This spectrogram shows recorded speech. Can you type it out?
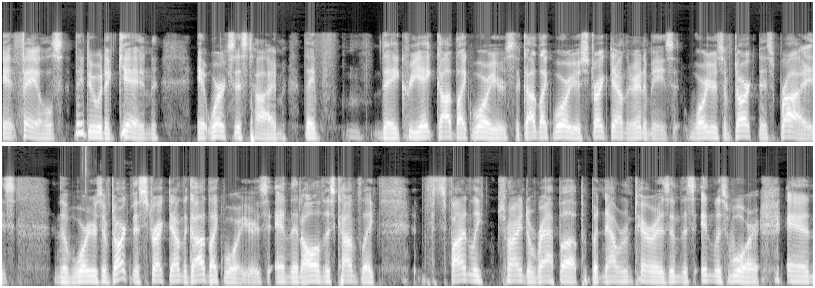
It fails. They do it again. It works this time. They they create godlike warriors. The godlike warriors strike down their enemies. Warriors of darkness rise. The warriors of darkness strike down the godlike warriors, and then all of this conflict is finally trying to wrap up. But now Runeterra is in this endless war, and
